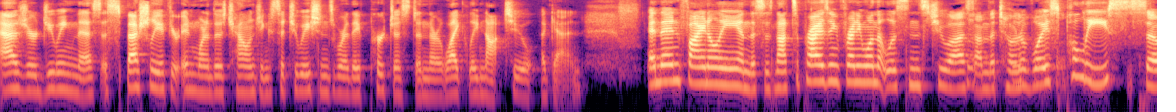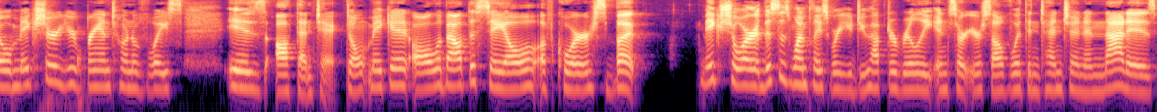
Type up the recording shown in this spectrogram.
as you're doing this, especially if you're in one of those challenging situations where they've purchased and they're likely not to again. And then finally, and this is not surprising for anyone that listens to us, I'm the tone of voice police. So make sure your brand tone of voice is authentic. Don't make it all about the sale, of course, but make sure this is one place where you do have to really insert yourself with intention and that is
